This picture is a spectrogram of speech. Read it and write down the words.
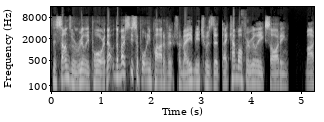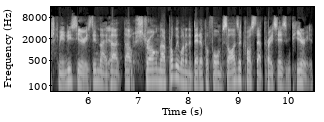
the Suns were really poor. And that, the most disappointing part of it for me, Mitch, was that they come off a really exciting Marsh Community Series, didn't they? Yeah. They, they were strong. They were probably one of the better performed sides across that preseason period.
